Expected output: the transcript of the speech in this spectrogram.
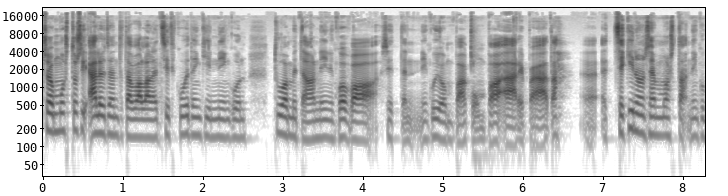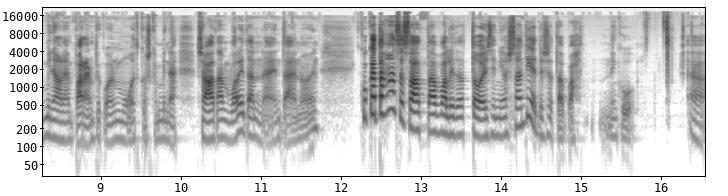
se on musta tosi älytöntä tavallaan, että sitten kuitenkin niin kuin tuomitaan niin kovaa sitten niin kuin jompaa kumpaa ääripäätä. Et sekin on semmoista, niin kuin minä olen parempi kuin muut, koska minä saatan valita näin tai noin. Kuka tahansa saattaa valita toisin jossain tietyssä tapa, niin kuin, ää,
